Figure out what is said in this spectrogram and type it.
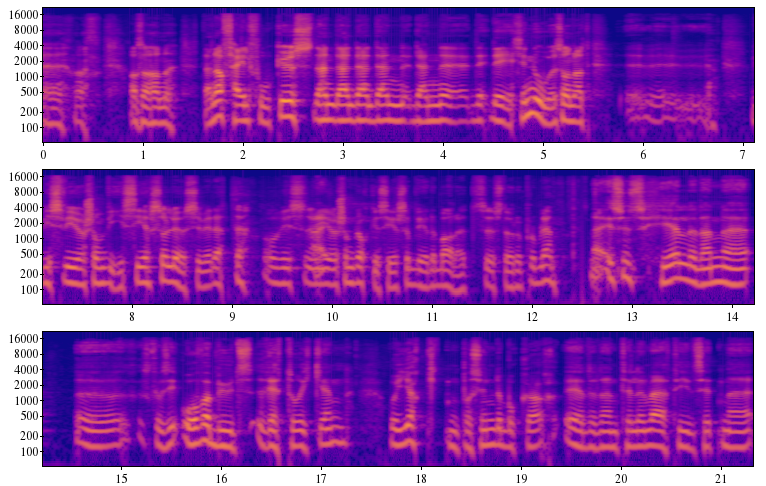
eh, Altså, han, den har feil fokus. Den, den, den, det, er ikke noe sånn at eh, hvis vi gjør som vi sier, så løser vi dette. Og hvis Nei. vi gjør som dere sier, så blir det bare et større problem. Nei, jeg syns hele denne uh, skal vi si, overbudsretorikken og jakten på syndebukker, er det den til enhver tid sittende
